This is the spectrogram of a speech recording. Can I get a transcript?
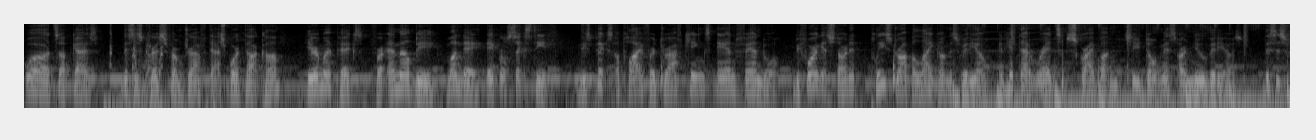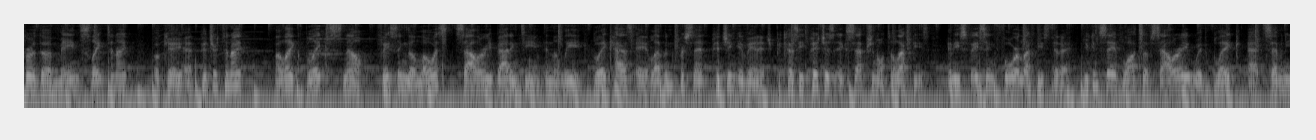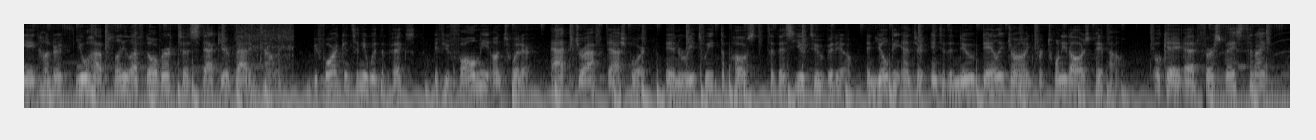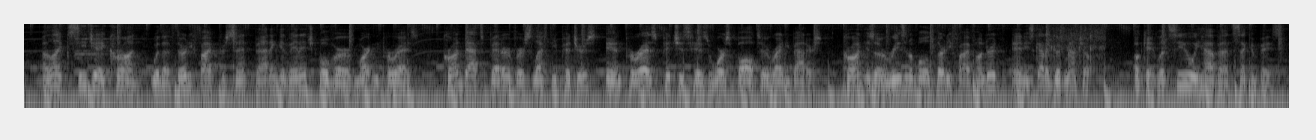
What's up, guys? This is Chris from DraftDashboard.com. Here are my picks for MLB Monday, April 16th. These picks apply for DraftKings and FanDuel. Before I get started, please drop a like on this video and hit that red subscribe button so you don't miss our new videos. This is for the main slate tonight. Okay, at pitcher tonight, I like Blake Snell, facing the lowest salary batting team in the league. Blake has a 11% pitching advantage because he pitches exceptional to lefties, and he's facing four lefties today. You can save lots of salary with Blake at 7,800. You will have plenty left over to stack your batting talent. Before I continue with the picks, if you follow me on Twitter at Draft Dashboard and retweet the post to this YouTube video, and you'll be entered into the new daily drawing for $20 PayPal. Okay, at first base tonight, I like CJ Cron with a 35% batting advantage over Martin Perez. Cron bats better versus lefty pitchers, and Perez pitches his worst ball to righty batters. Cron is a reasonable 3,500, and he's got a good matchup. Okay, let's see who we have at second base.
